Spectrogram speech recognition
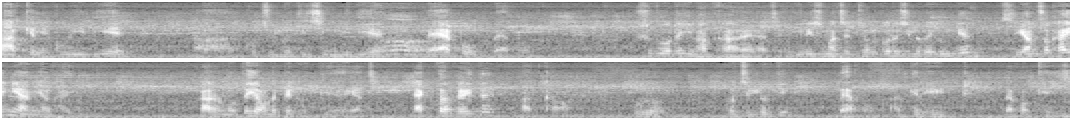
নারকেল কুড়ি দিয়ে আর কচুল্লতি চিংড়ি দিয়ে, ব্যাপক ব্যাপক। শুধু ওটাই ভাত খাওয়া হয়ে গেছে। ইলিশ মাছের ঝোল করেছিল বেগুন দিয়ে, শ্রিয়াংশ খাইনি, আমিও খাইনি। কারণ ওতেই আমাদের পেট ভর্তি হয়ে গেছে। এক তরকারিতে ভাত খাওয়া, পুরো কচুল্লতি ব্যাপক, আজকের হিট ব্যাপক খেয়েছি।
